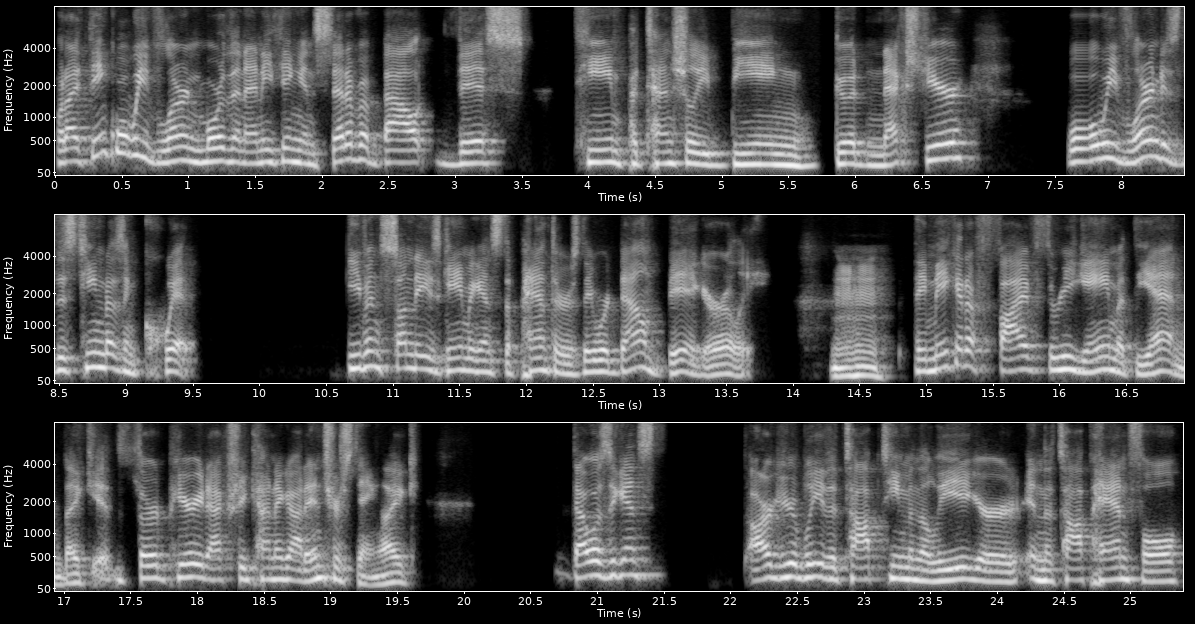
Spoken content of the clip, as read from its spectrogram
But I think what we've learned more than anything, instead of about this team potentially being good next year, what we've learned is this team doesn't quit. Even Sunday's game against the Panthers, they were down big early. Mm-hmm. They make it a 5 3 game at the end. Like it, third period actually kind of got interesting. Like that was against arguably the top team in the league or in the top handful.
